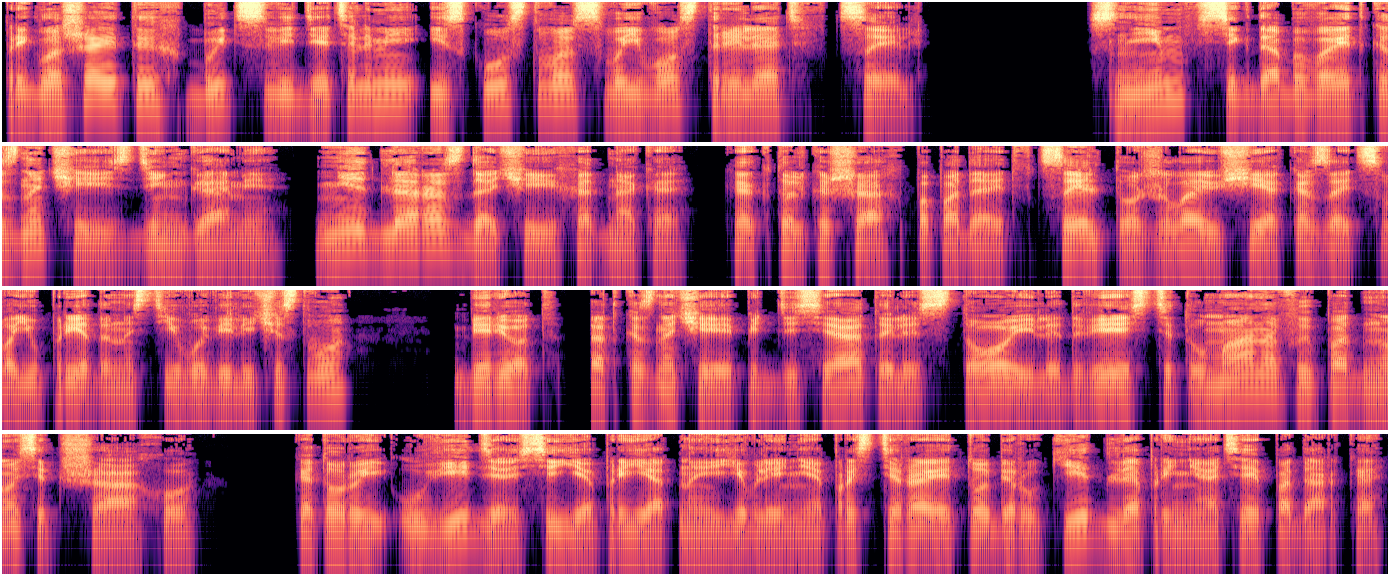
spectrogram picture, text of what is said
приглашает их быть свидетелями искусства своего стрелять в цель. С ним всегда бывает казначей с деньгами, не для раздачи их, однако. Как только шах попадает в цель, то желающий оказать свою преданность его величеству берет от казначея 50 или 100 или 200 туманов и подносит шаху, который, увидя сие приятное явление, простирает обе руки для принятия подарка.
